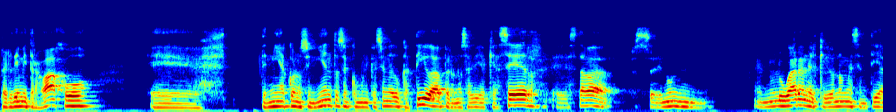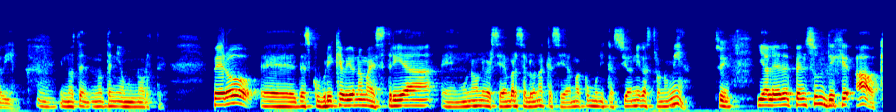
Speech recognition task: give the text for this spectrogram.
Perdí mi trabajo, eh, tenía conocimientos en comunicación educativa, pero no sabía qué hacer. Eh, estaba pues, en, un, en un lugar en el que yo no me sentía bien Mm. y no, te- no tenía un norte. Pero eh, descubrí que había una maestría en una universidad en Barcelona que se llama Comunicación y Gastronomía. Sí. Y al leer el pensum dije, ah, ok,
